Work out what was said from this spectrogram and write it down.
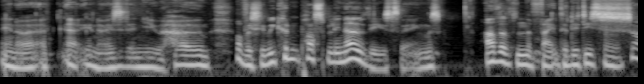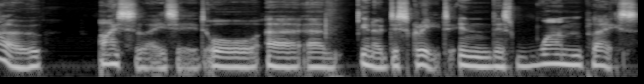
you know, a, a, you know, is it a new home? Obviously, we couldn't possibly know these things, other than the fact that it is mm. so isolated or, uh, uh, you know, discreet in this one place.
